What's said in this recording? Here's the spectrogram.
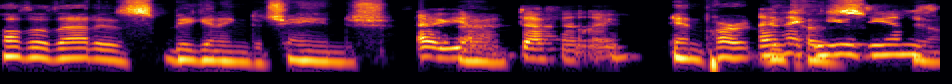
Although that is beginning to change. Uh, yeah, um, definitely. In part, because, I think museums yeah.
